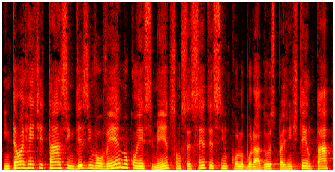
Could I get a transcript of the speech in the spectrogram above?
Então a gente está assim, desenvolvendo o conhecimento, são 65 colaboradores para a gente tentar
